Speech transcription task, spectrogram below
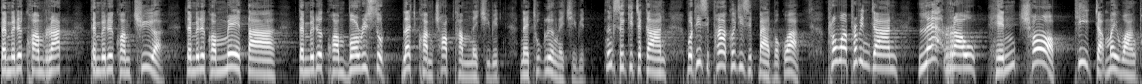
เต็มไปด้วยความรักเต็มไปด้วยความเชื่อเต็มไปด้วยความเมตตาเต็มไปด้วยความบริสุทธิ์ และความชอบธรรมในชีวิตในทุกเรื่องในชีวิต หนังสือกิจการบทที่ 15ข้อ28บอกว่า เพราะว่าพระวิญญาณและเราเห็นชอบที่จะไม่วางภ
